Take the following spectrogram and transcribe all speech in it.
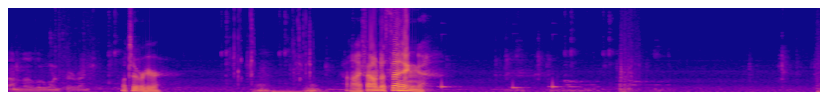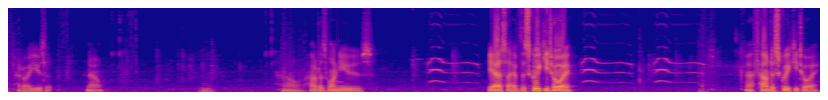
found little turbine. What's over here? I found a thing! How do I use it? No. How, how does one use? Yes, I have the squeaky toy. I found a squeaky toy.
